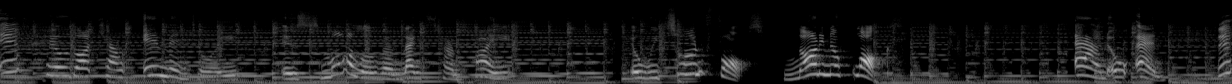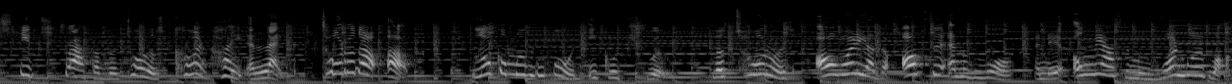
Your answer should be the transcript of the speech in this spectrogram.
If hare dot count inventory is smaller than length times height, it will return false, not enough blocks. And will end. This keeps track of the turtle's current height and length. Turtle dot up, local moving forward equal true. The turtle is already at the opposite end of the wall and it only has to move one more block.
